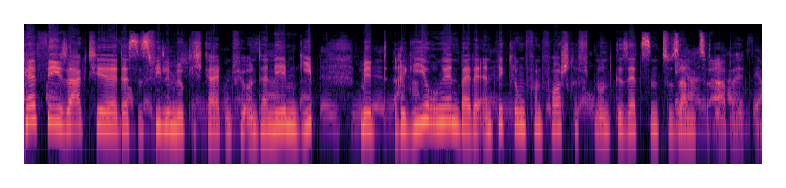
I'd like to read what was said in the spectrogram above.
Kathy sagt hier, dass es viele Möglichkeiten für Unternehmen gibt, mit Regierungen bei der Entwicklung von Vorschriften und Gesetzen zusammenzuarbeiten.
